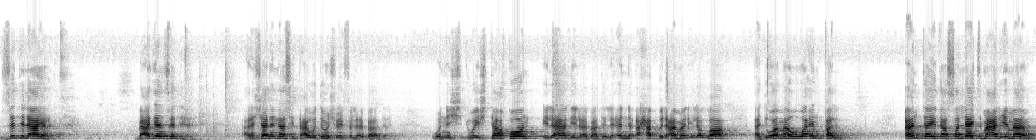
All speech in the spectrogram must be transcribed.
زد الآيات. بعدين زدها. علشان الناس يتعودون شوي في العبادة. ويشتاقون إلى هذه العبادة. لأن أحب العمل إلى الله أدومه وإن قل. أنت إذا صليت مع الإمام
